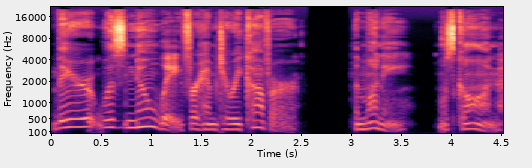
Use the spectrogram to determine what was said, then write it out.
There was no way for him to recover. The money was gone.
